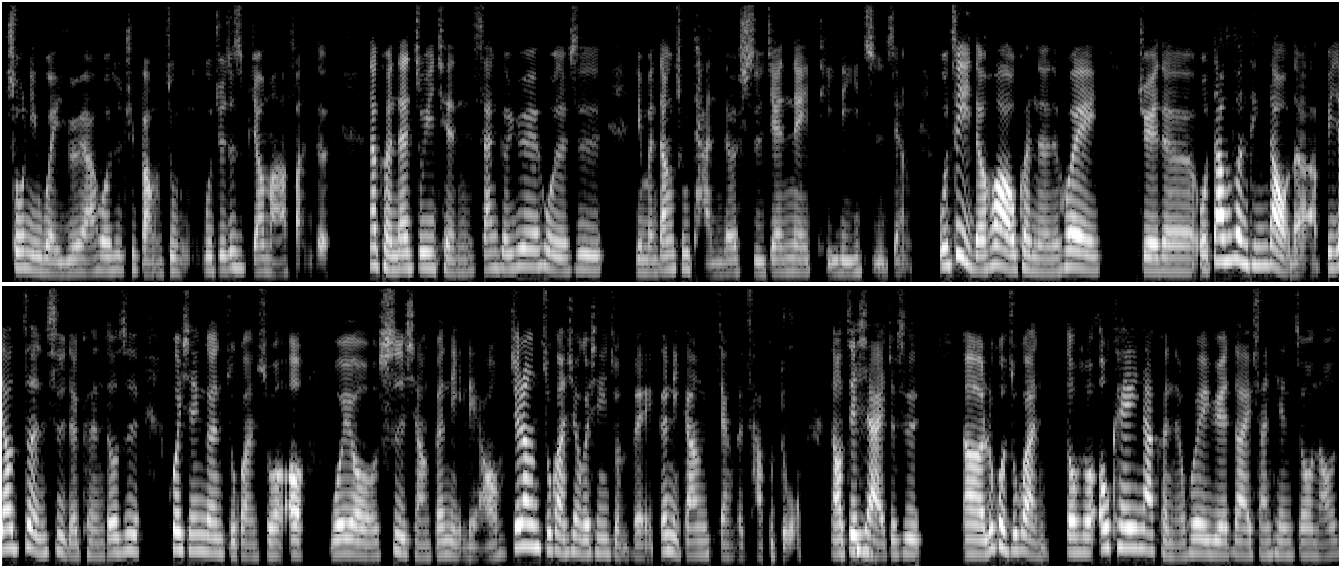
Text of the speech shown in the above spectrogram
说你违约啊，或者是去绑住你，我觉得这是比较麻烦的。那可能在注意前三个月，或者是你们当初谈的时间内提离职这样。我自己的话，我可能会。觉得我大部分听到的啦，比较正式的，可能都是会先跟主管说，哦，我有事想跟你聊，就让主管先有个心理准备，跟你刚刚讲的差不多。然后接下来就是，嗯、呃，如果主管都说 OK，那可能会约在三天之后，然后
